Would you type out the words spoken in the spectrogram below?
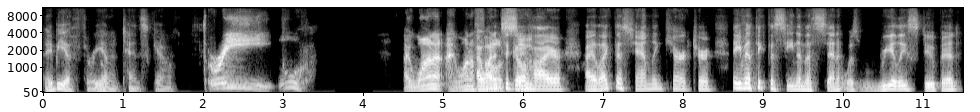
maybe a three on a 10 scale. three. Ooh. I wanna, I wanna. I wanted to go higher. I like the Shandling character. I even think the scene in the Senate was really stupid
